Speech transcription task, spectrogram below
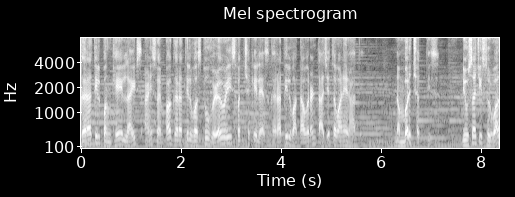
घरातील पंखे लाईट्स आणि स्वयंपाकघरातील वस्तू वेळोवेळी स्वच्छ केल्यास घरातील वातावरण ताजेतवाने राहते. नंबर छत्तीस. दिवसाची सुरुवात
